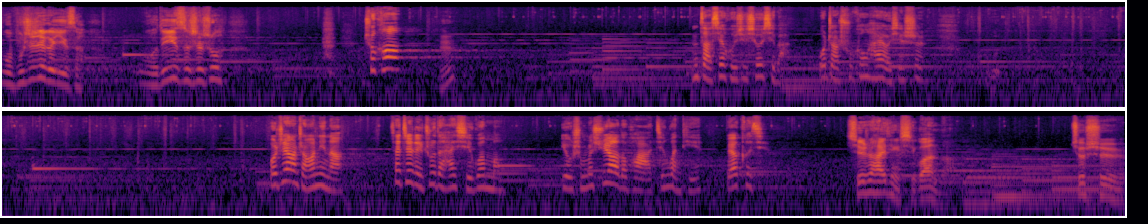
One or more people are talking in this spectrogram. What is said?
我不是这个意思，我的意思是说，初空，嗯，你早些回去休息吧，我找初空还有些事。我正要找你呢，在这里住的还习惯吗？有什么需要的话尽管提，不要客气。其实还挺习惯的，就是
